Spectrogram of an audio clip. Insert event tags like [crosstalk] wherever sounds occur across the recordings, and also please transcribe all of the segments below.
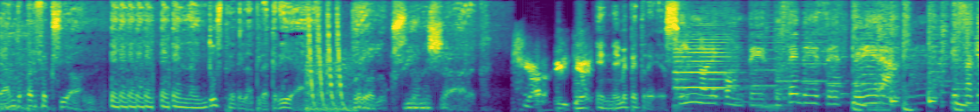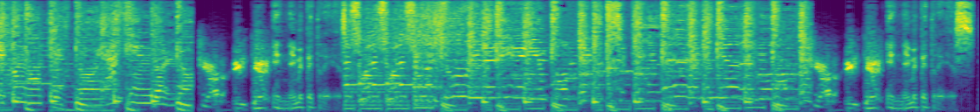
Creando perfección en, en- en- en- en la industria de la piratería. Producciones Shark. En MP3. Si no le contesto se desespera Piensa que con otro estoy haciéndolo En MP3. En MP3.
